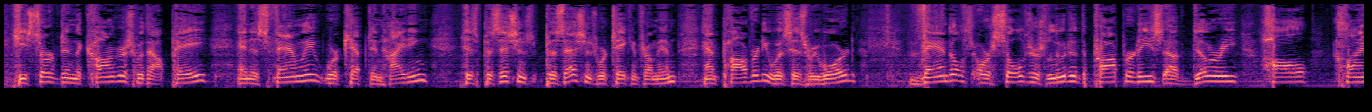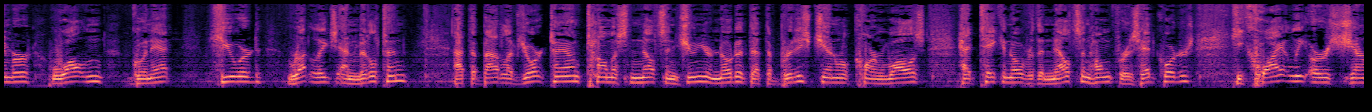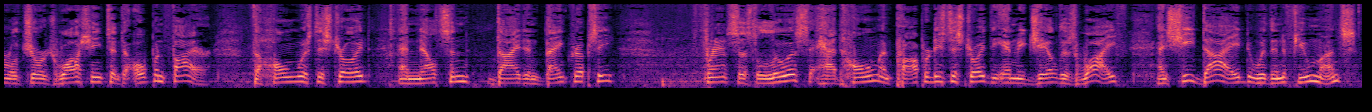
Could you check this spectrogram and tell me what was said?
He served in the Congress without pay, and his family were kept in hiding. His possessions, were taken from him, and poverty was his reward. Vandals or soldiers looted the properties of Dillery, Hall, Clymer, Walton, Gwinnett, Heyward, Rutledge, and Middleton. At the Battle of Yorktown, Thomas Nelson Jr. noted that the British General Cornwallis had taken over the Nelson home for his headquarters. He quietly urged General George Washington to open fire. The home was destroyed, and Nelson died in bankruptcy. Francis Lewis had home and properties destroyed. The enemy jailed his wife, and she died within a few months.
